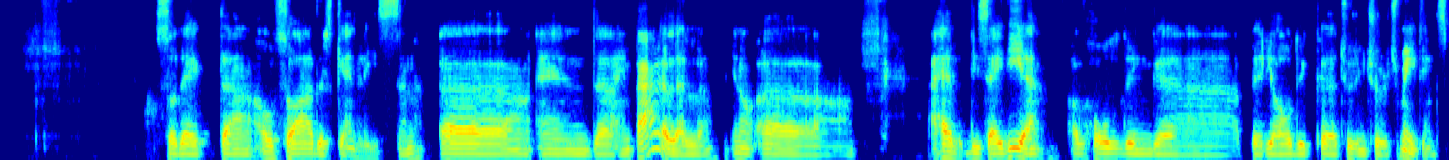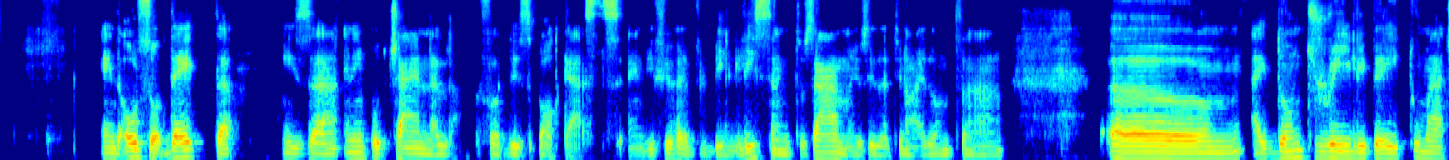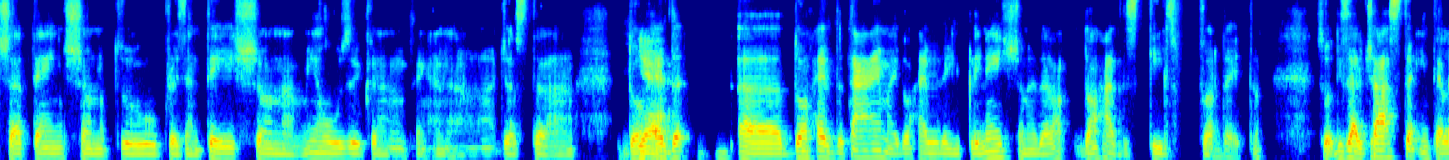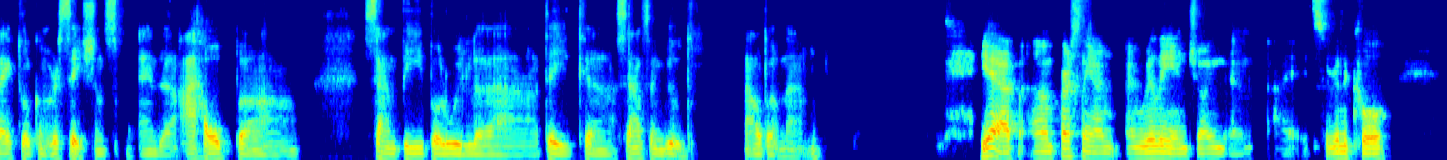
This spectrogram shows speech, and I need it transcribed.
so that also others can listen. and in parallel, you know, I have this idea of holding uh, periodic uh, Turing Church meetings. And also that is uh, an input channel for these podcasts. And if you have been listening to some, you see that, you know, I don't um, I don't really pay too much attention to presentation, and music, and thing. Uh, just uh, don't yeah. have the uh, don't have the time. I don't have the inclination, and I don't, don't have the skills for that. So these are just intellectual conversations, and uh, I hope uh, some people will uh, take something good out of them. Yeah, um, personally, I'm I'm really enjoying them. I, it's really cool,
